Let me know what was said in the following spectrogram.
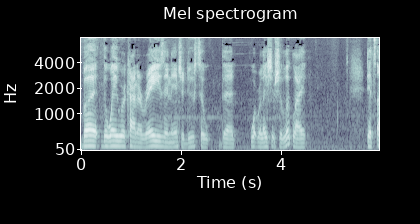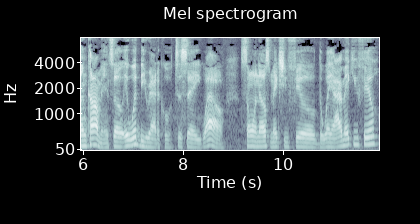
But the way we're kind of raised and introduced to the what relationships should look like, it's uncommon. So it would be radical to say, "Wow, someone else makes you feel the way I make you feel."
